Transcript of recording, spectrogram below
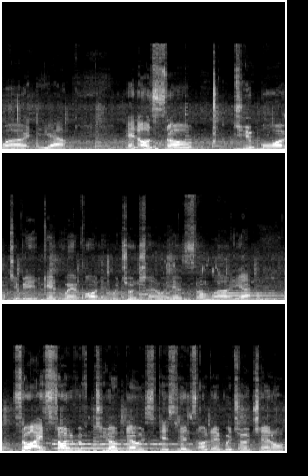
uh, yeah. And also two more to be begin with on the original channel here. So uh, yeah. So I started with two of those dishes on the original channel.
